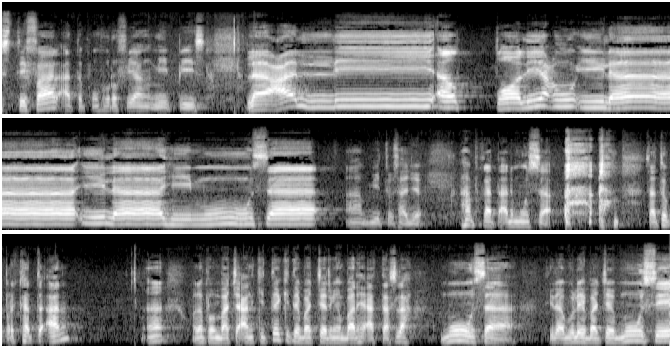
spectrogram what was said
istifal ataupun huruf yang nipis. La'alli at-tali'u ila ilahi Musa. Ha, begitu saja. Ha, perkataan Musa. Satu perkataan ha? walaupun bacaan kita kita baca dengan baris atas lah. Musa. Tidak boleh baca Musa.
